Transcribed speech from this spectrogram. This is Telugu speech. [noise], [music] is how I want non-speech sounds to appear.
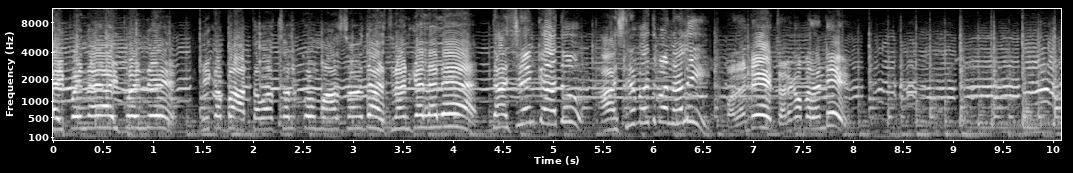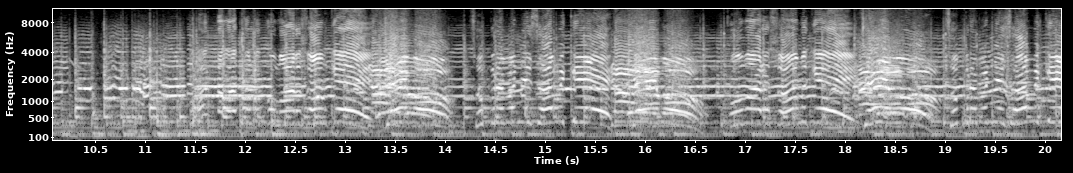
అయిపోయిందా? అయిపోయింది. ఇక భర్త వత్సలకు కుమారస్వామి దర్శనానికి వెళ్ళాలి. దర్శనం కాదు ఆశీర్వాదం అనాలి పదండి త్వరగా పదండి. కుమారస్వామికి సుబ్రహ్మణ్య స్వామికి. కుమారస్వామికి సుబ్రహ్మణ్య స్వామికి.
